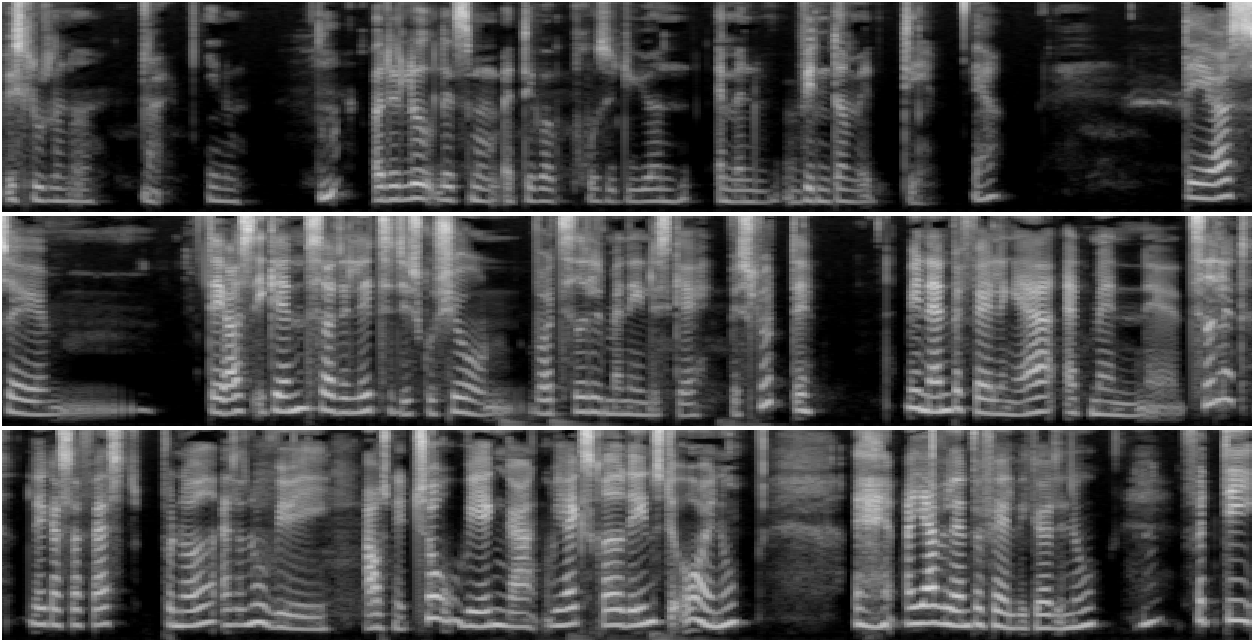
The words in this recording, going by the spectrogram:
besluttet noget Nej. endnu. Mm. Og det lød lidt som om, at det var proceduren, at man venter med det. Det er også, øh, det er også igen, så er det lidt til diskussion, hvor tidligt man egentlig skal beslutte det. Min anbefaling er, at man øh, tidligt lægger sig fast på noget. Altså nu er vi i afsnit 2, vi er ikke engang, vi har ikke skrevet det eneste ord endnu. og jeg vil anbefale, at vi gør det nu. Mm. Fordi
